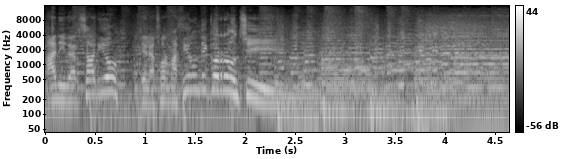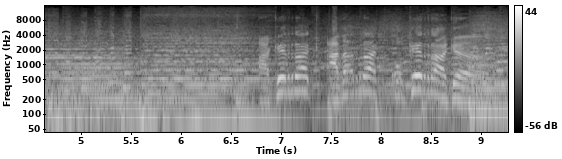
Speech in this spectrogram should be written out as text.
aniversario de la formación de Corronchi. Akerrak, Adarrak o Kerrak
